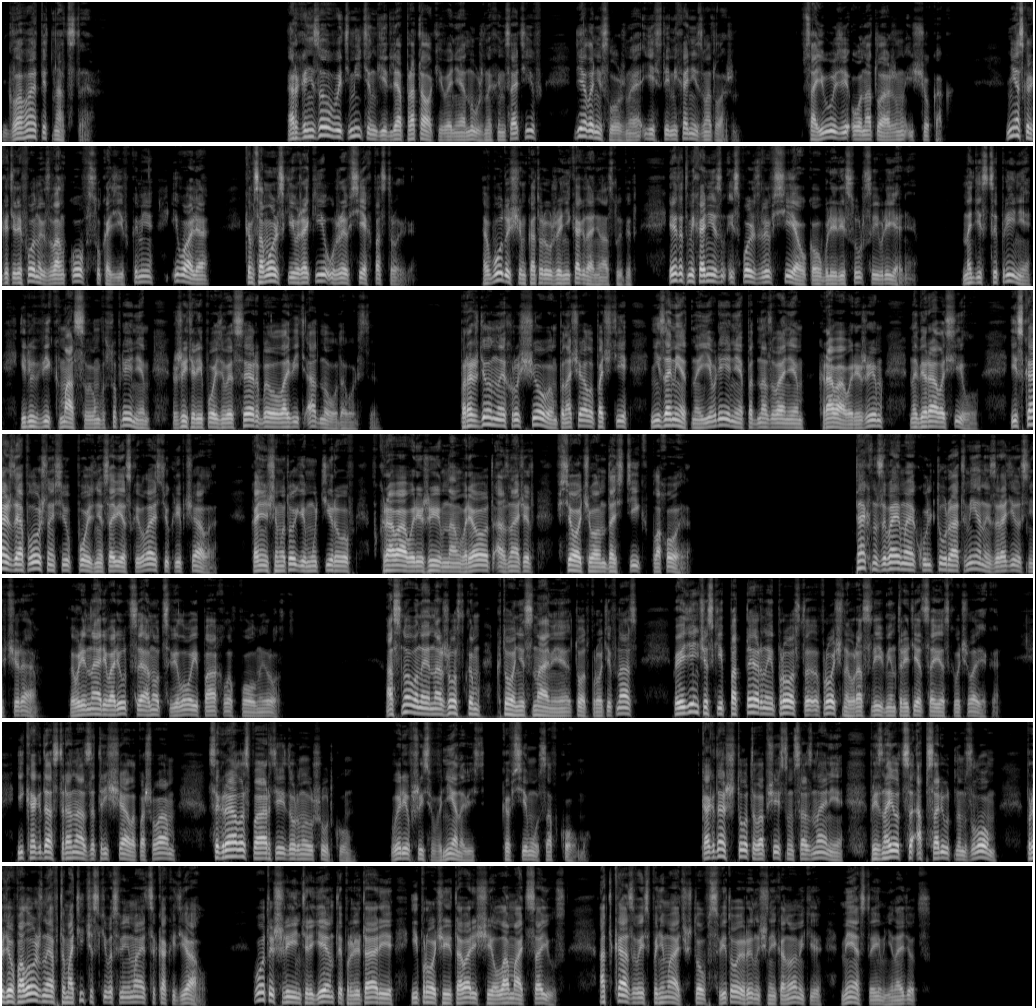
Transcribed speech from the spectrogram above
Глава 15 Организовывать митинги для проталкивания нужных инициатив – дело несложное, если механизм отлажен. В Союзе он отлажен еще как. Несколько телефонных звонков с указивками и вуаля, комсомольские вожаки уже всех построили. В будущем, которое уже никогда не наступит, этот механизм использовали все, у кого были ресурсы и влияние. На дисциплине и любви к массовым выступлениям жителей позднего СССР было ловить одно удовольствие. Порожденное Хрущевым поначалу почти незаметное явление под названием «кровавый режим» набирало силу, и с каждой оплошностью поздней советской властью крепчало, в конечном итоге мутировав в кровавый режим нам врет, а значит, все, чего он достиг, плохое. Так называемая культура отмены зародилась не вчера. Во времена революции оно цвело и пахло в полный рост. Основанное на жестком «кто не с нами, тот против нас», поведенческие паттерны просто прочно вросли в менталитет советского человека. И когда страна затрещала по швам, сыграла с партией дурную шутку, вылившись в ненависть ко всему совковому. Когда что-то в общественном сознании признается абсолютным злом, противоположное автоматически воспринимается как идеал. Вот и шли интеллигенты, пролетарии и прочие товарищи ломать союз, отказываясь понимать, что в святой рыночной экономике места им не найдется.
